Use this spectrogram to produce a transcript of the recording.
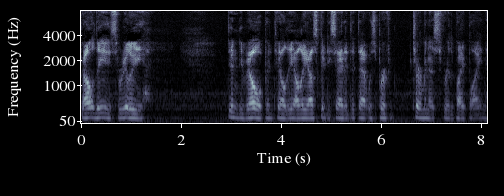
Valdez really didn't develop until the Alyeska decided that that was perfect terminus for the pipeline,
